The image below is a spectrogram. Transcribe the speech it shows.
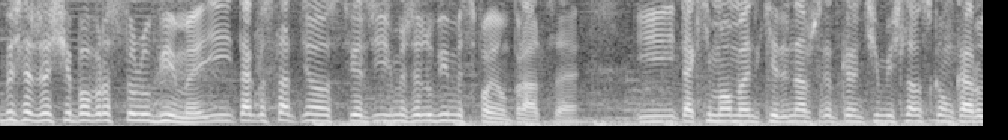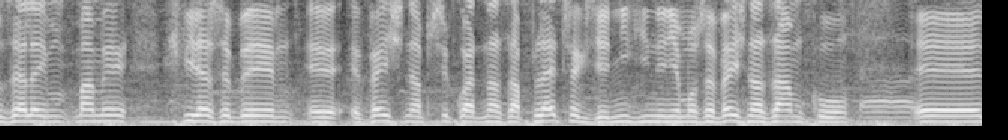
myślę, że się po prostu lubimy i tak ostatnio stwierdziliśmy, że lubimy swoją pracę. I taki moment, kiedy na przykład kręcimy Śląską Karuzelę i mamy chwilę, żeby e, wejść na przykład na zaplecze, gdzie nikt inny nie może wejść na zamku, e,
